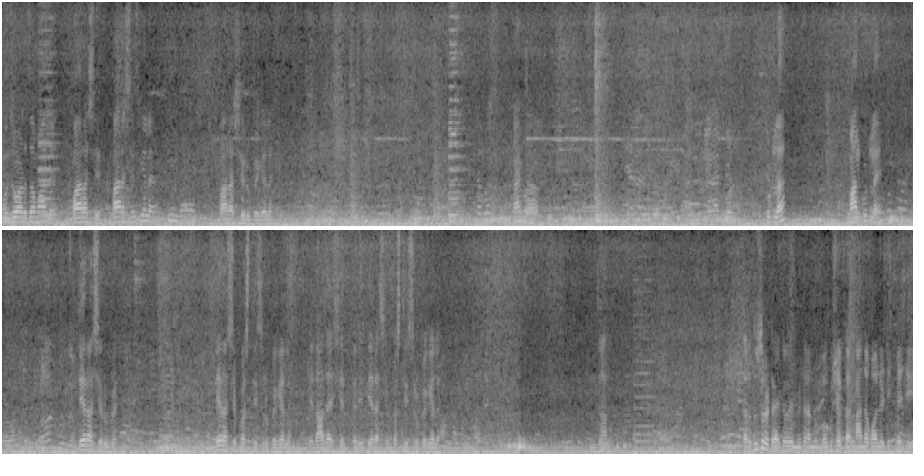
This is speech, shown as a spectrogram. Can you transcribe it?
मुंजवाडचा माल आहे. बाराशे. बाराशेच गेलाय? बाराशे रुपये गेलाय. काय भाव? कुठ- कुठला? माल कुठला आहे? तेराशे रुपये. तेराशे पस्तीस रुपये गेला. हे दादा आहे शेतकरी तेराशे पस्तीस रुपये गेला. झालं. तर दुसरं ट्रॅक्टर आहे मित्रांनो बघू शकता कांदा क्वालिटी कशी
